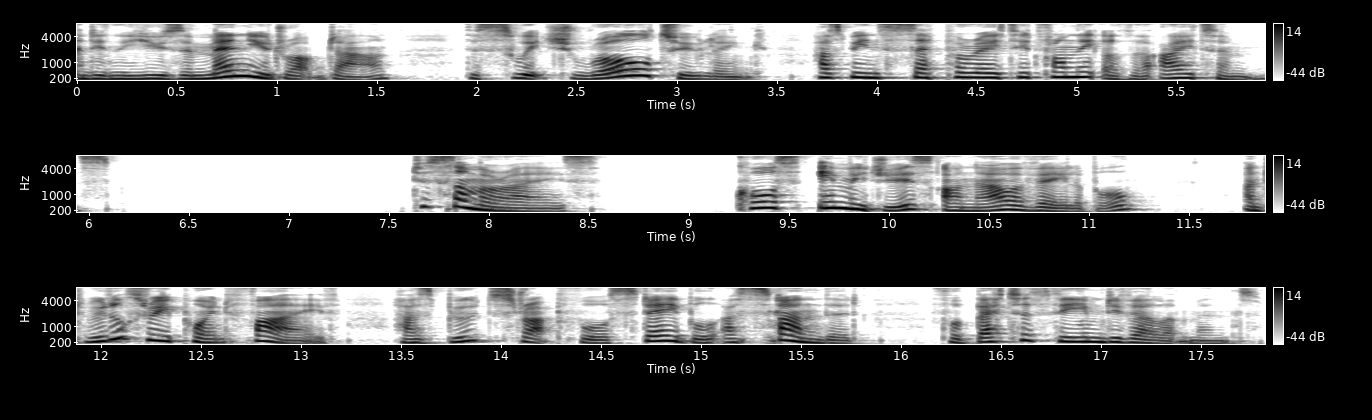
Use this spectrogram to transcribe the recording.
And in the user menu drop-down, the Switch Role to link has been separated from the other items. To summarise, course images are now available and Moodle 3.5 has Bootstrap 4 Stable as standard for better theme development.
